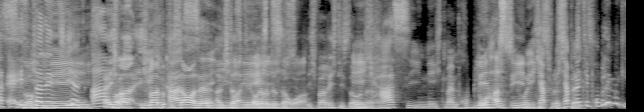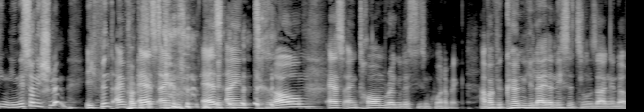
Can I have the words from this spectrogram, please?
hasse er ist ihn talentiert, nicht. aber ich war, ich war Ich wirklich sauer, ne? Als ich das eure sauer. Ich war richtig sauer. Ich ne? hasse ihn nicht. Mein Problem Du hasst ist nur, ihn. ich habe ich manche Probleme gegen ihn. Ist doch nicht schlimm. Ich finde einfach, er is ist, ein, er ist ein Traum, er ist ein Traum Regular Season Quarterback. Aber wir können hier leider nicht sitzen und sagen, in der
